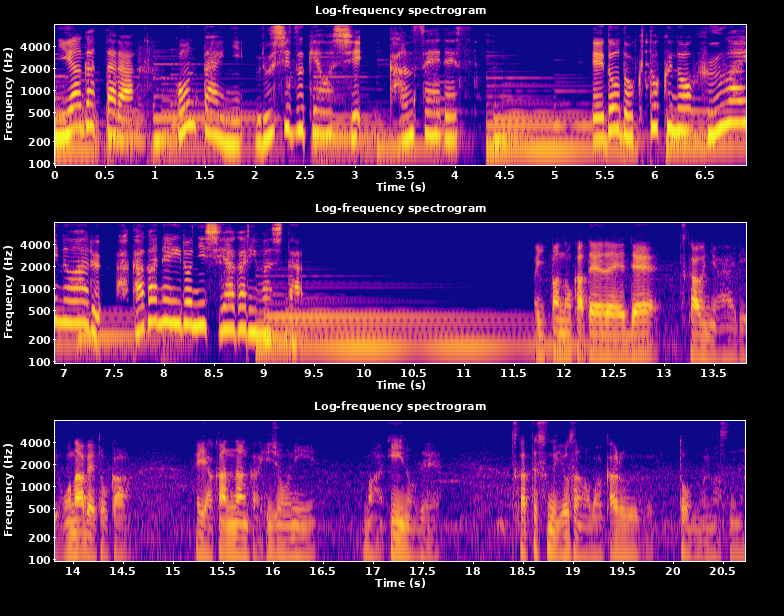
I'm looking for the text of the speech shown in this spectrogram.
煮上がったら本体に漆漬けをし完成です。江戸独特の風合いのある赤金色に仕上がりました。一般の家庭で使うにはやはりお鍋とか夜間なんか非常にまあいいので使ってすぐ良さが分かると思いますね。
